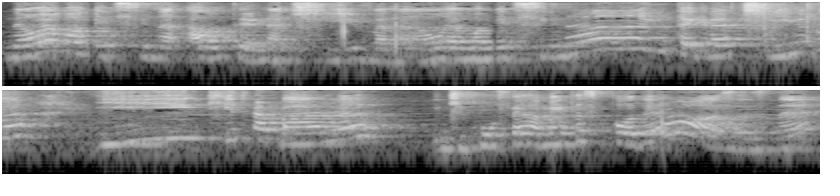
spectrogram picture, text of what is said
não é uma medicina alternativa, não, é uma medicina integrativa e que trabalha de, com ferramentas poderosas, né?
